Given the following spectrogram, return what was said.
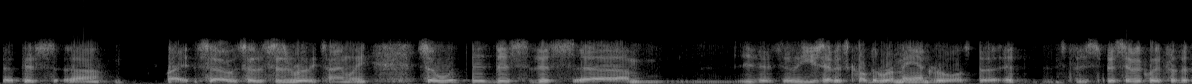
That this uh, right. So so this is really timely. So this this um, you said it's called the remand rules, but it, specifically for the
